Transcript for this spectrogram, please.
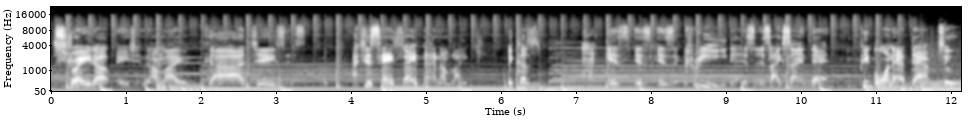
Straight up Asian. And I'm like, God Jesus. I just ain't saying nothing. I'm like, because it's is is a creed. It's, it's like something that people want to adapt to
